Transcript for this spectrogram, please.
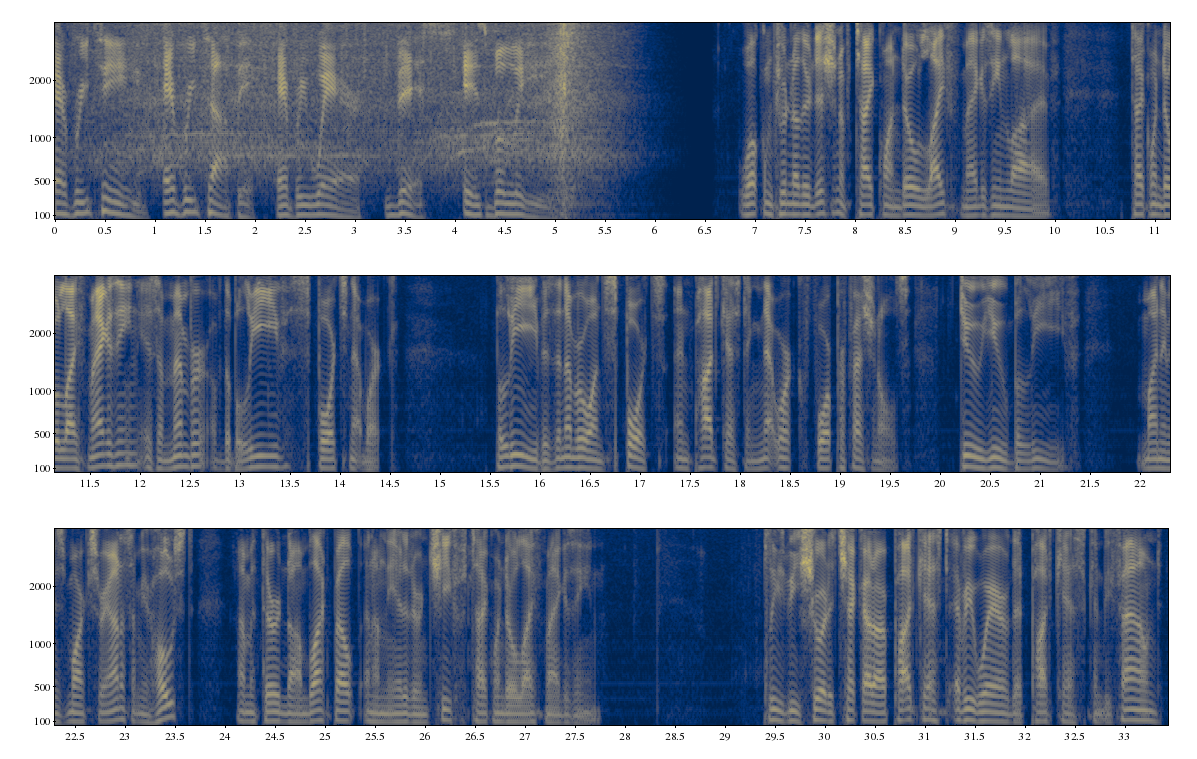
Every team, every topic, everywhere. This is Believe. Welcome to another edition of Taekwondo Life Magazine Live. Taekwondo Life Magazine is a member of the Believe Sports Network. Believe is the number one sports and podcasting network for professionals. Do you believe? My name is Mark Sirianis. I'm your host. I'm a third dan black belt, and I'm the editor in chief of Taekwondo Life Magazine. Please be sure to check out our podcast everywhere that podcasts can be found,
